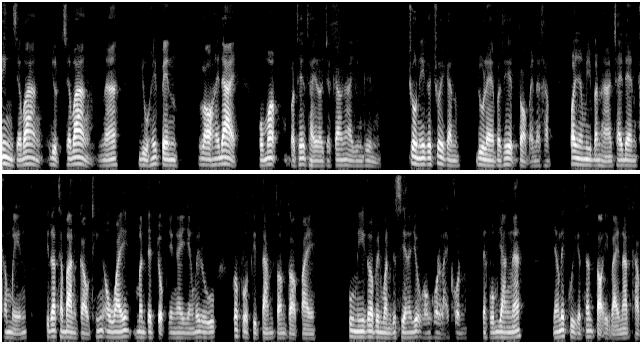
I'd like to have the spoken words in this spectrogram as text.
นิ่งเสียบ้าง หยุดเสียบ้างนะ อยู่ให้เป็นรอให้ได้ ผมว่าประเทศไทยเราจะก้าวหน้ายิ่งขึ้น ช่วงนี้ก็ช่วยกันดูแลประเทศต่อไปนะครับ เพราะยังมีปัญหาชายแดนเขมรที่รัฐบาลเก่าทิ้งเอาไว้ มันจะจบยังไงยังไม่รู้ ก็โปรดติดตามตอนต่อไป พรุ่งนี้ก็เป็นวันเกษียณอายุของคนหลายคน แต่ผมยังนะ ยังได้คุยกับท่านต่ออีกหลายนัดครับ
